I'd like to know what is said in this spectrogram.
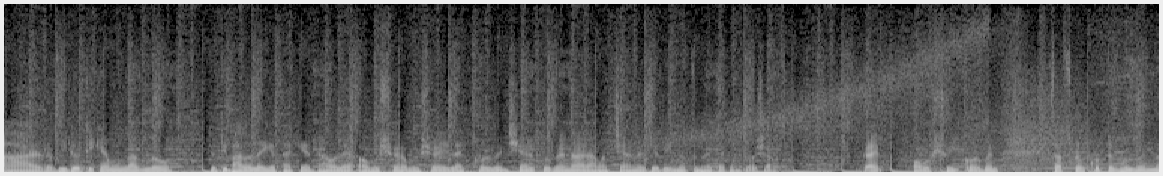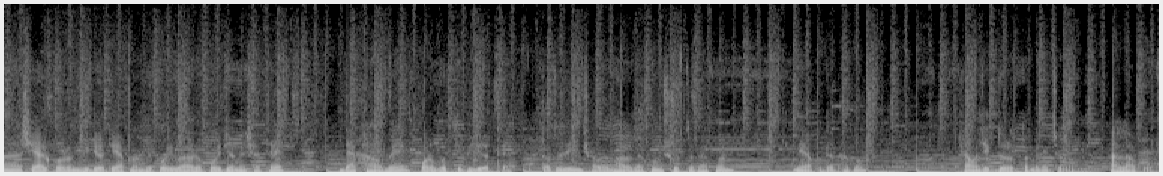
আর ভিডিওটি কেমন লাগল? যদি ভালো লেগে থাকে, তাহলে অবশ্যই অবশ্যই লাইক করবেন শেয়ার করবেন, আর আমার চ্যানেলে যদি নতুন হয়ে থাকেন, তো সাবস্ক্রাইব অবশ্যই করবেন। সাবস্ক্রাইব করতে ভুলবেন না শেয়ার করুন ভিডিওটি আপনাদের পরিবার ও পরিজনের সাথে। দেখা হবে পরবর্তী ভিডিওতে। ততদিন সবাই ভালো থাকুন, সুস্থ থাকুন, নিরাপদে থাকুন, সামাজিক দূরত্ব মেনে চলুন। আল্লাহ হাফেজ।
